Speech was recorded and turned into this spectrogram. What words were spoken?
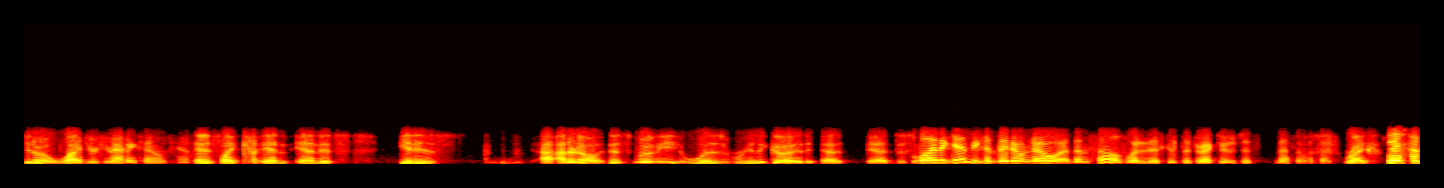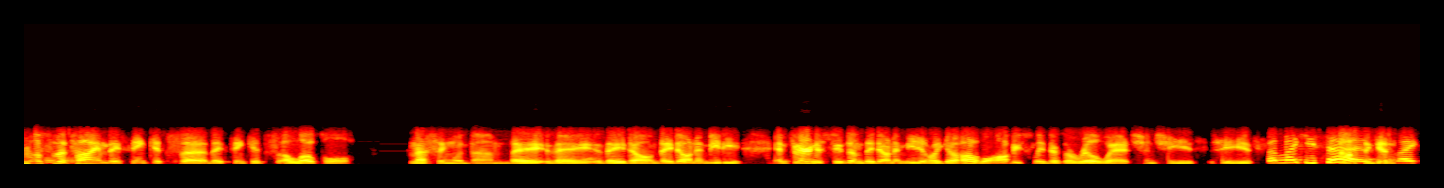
you don't know what you're hearing Snapping sounds. Yeah. and it's like and and it's it is I, I don't know this movie was really good at at displaying Well, and again, because they don't know themselves what it is, because the director's just messing with them. right Well, for most of the time, they think it's uh, they think it's a local messing with them. They they they don't they don't immediately. In fairness to them, they don't immediately go, oh well, obviously there's a real witch and she's she's But like he Out says, to get 'em. like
